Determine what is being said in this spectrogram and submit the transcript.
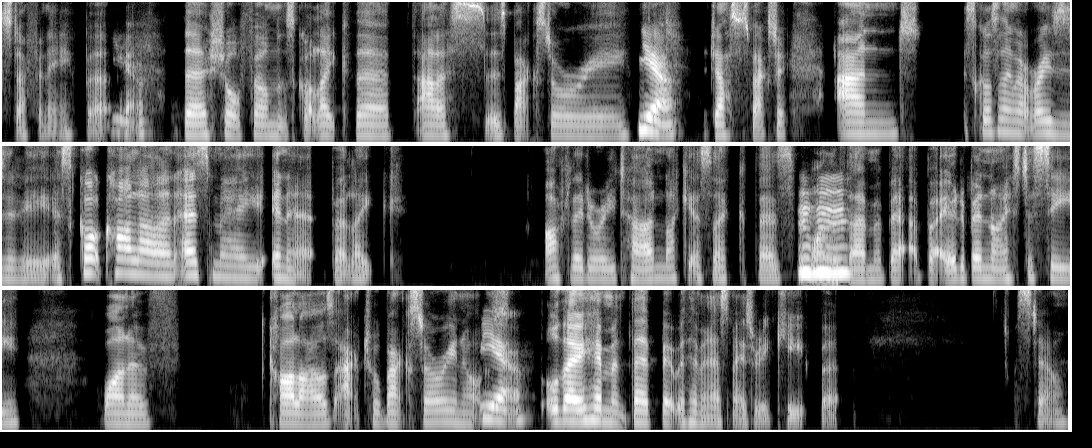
Stephanie, but Yeah. the short film that's got like the Alice's backstory, Yeah. Jasper's backstory, and it's got something about Rosalie. It's got Carlisle and Esme in it, but like after they'd already turned, like it's like there's one Mhm. of them a bit, but it would have been nice to see one of Carlisle's actual backstory, not Yeah. although him and the bit with him and Esme is really cute, but still.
